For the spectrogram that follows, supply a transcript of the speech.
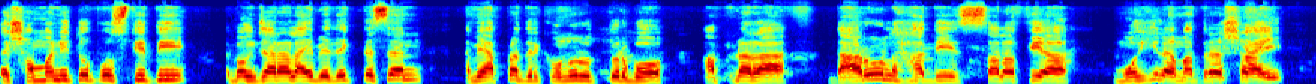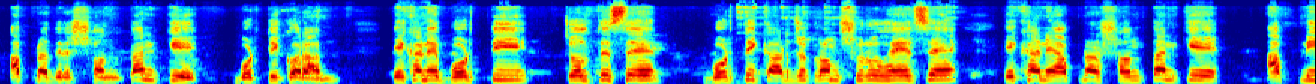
তাই সম্মানিত উপস্থিতি এবং যারা লাইভে দেখতেছেন, আমি আপনাদেরকে অনুরোধ করব, আপনারা দারুল হাদিস সালাফিয়া মহিলা মাদ্রাসায় আপনাদের সন্তানকে ভর্তি করান। এখানে ভর্তি চলতেছে ভর্তি কার্যক্রম শুরু হয়েছে। এখানে আপনার সন্তানকে আপনি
